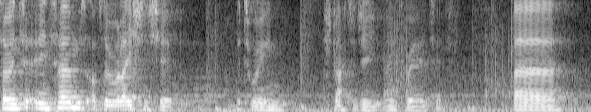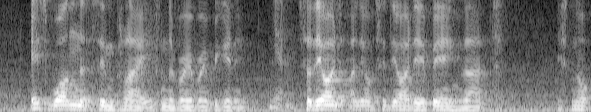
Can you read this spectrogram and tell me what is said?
So in, t- in terms of the relationship between strategy and creative, uh, it's one that's in play from the very very beginning. Yeah. So the obviously the idea being that it's not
